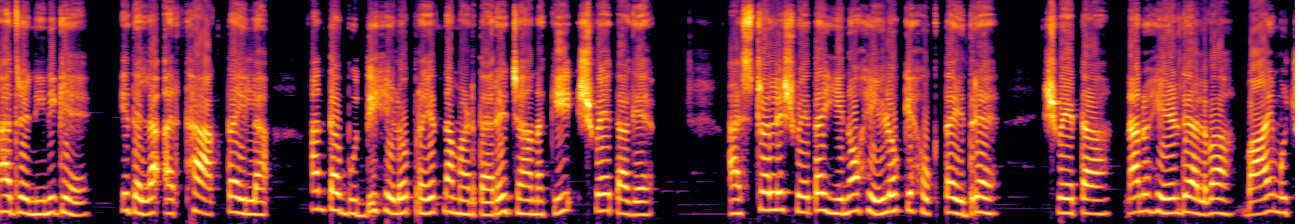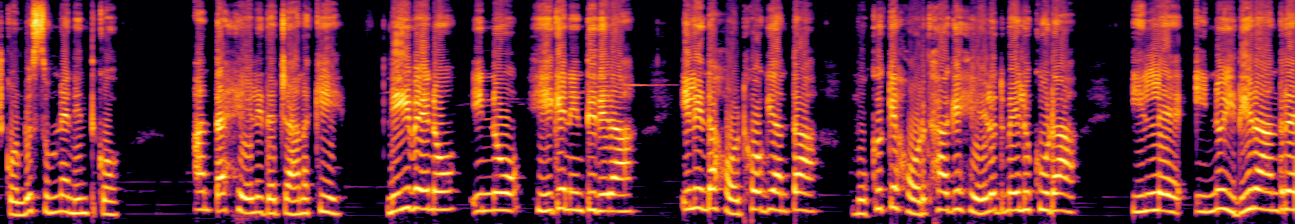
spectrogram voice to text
ಆದ್ರೆ ನಿನಗೆ ಇದೆಲ್ಲ ಅರ್ಥ ಆಗ್ತಾ ಇಲ್ಲ ಅಂತ ಬುದ್ಧಿ ಹೇಳೋ ಪ್ರಯತ್ನ ಮಾಡ್ತಾರೆ ಜಾನಕಿ ಶ್ವೇತಾಗೆ. ಅಷ್ಟರಲ್ಲಿ ಶ್ವೇತಾ ಏನೋ ಹೇಳೋಕೆ ಹೋಗ್ತಾ ಇದ್ರೆ ಶ್ವೇತಾ, ನಾನು ಹೇಳ್ದೆ ಅಲ್ವಾ? ಬಾಯಿ ಮುಚ್ಕೊಂಡು ಸುಮ್ಮನೆ ನಿಂತ್ಕೋ ಅಂತ ಹೇಳಿದ ಜಾನಕಿ. ನೀವೇನು ಇನ್ನು ಹೀಗೆ ನಿಂತಿದ್ದೀರಾ? ಇಲ್ಲಿಂದ ಹೊರಟೋಗಿ ಅಂತ ಮುಖಕ್ಕೆ ಹೊಡೆದ ಹಾಗೆ ಹೇಳಿದ ಮೇಲೂ ಕೂಡ ಇಲ್ಲೇ ಇನ್ನು ಇದೀರಾ ಅಂದ್ರೆ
